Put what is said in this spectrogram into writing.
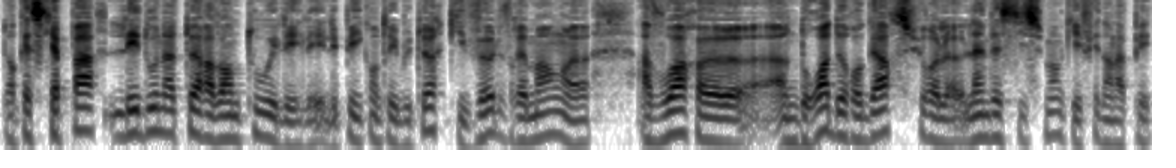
Donc est-ce qu'il n'y a pas les donateurs avant tout et les, pays contributeurs qui veulent vraiment euh, avoir euh, un droit de regard sur l'investissement qui est fait dans la paix?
